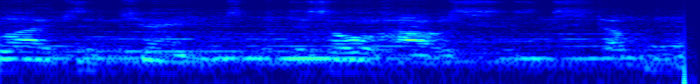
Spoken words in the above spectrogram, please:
Lives have changed, but this old house is stubborn.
